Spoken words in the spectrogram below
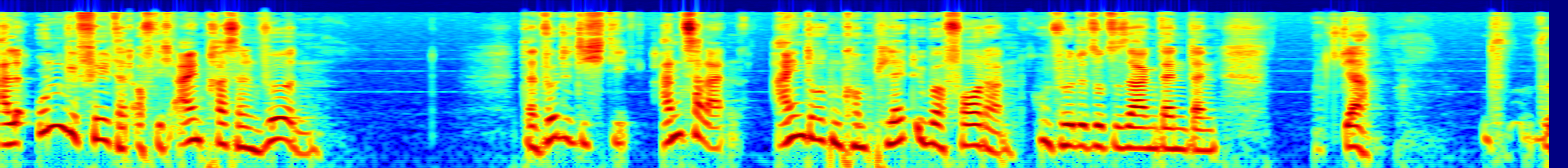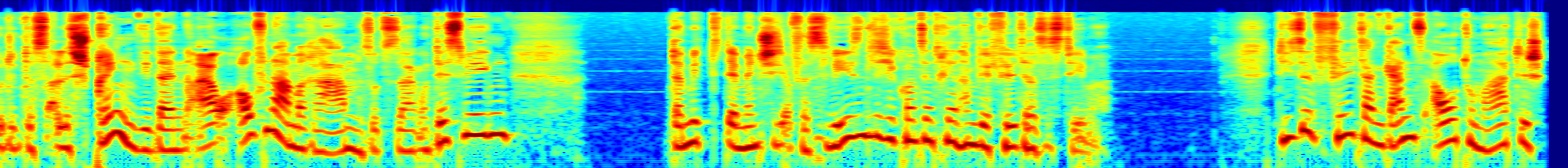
alle ungefiltert auf dich einprasseln würden, dann würde dich die Anzahl an Eindrücken komplett überfordern und würde sozusagen dein, dein, ja, würde das alles sprengen, deinen Aufnahmerahmen sozusagen. Und deswegen, damit der Mensch sich auf das Wesentliche konzentrieren, haben wir Filtersysteme. Diese filtern ganz automatisch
